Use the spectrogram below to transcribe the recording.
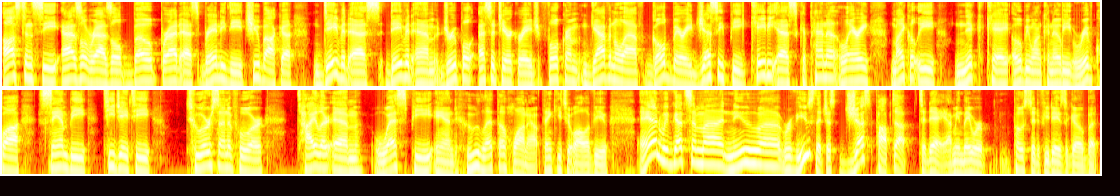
Austin C., Azel Razzle, Bo, Brad S., Brandy D., Chewbacca, David S., David M., Drupal, Esoteric Rage, Fulcrum, Gavin Laugh, Goldberry, Jesse P., Katie S., Capenna, Larry, Michael E., Nick K., Obi-Wan Kenobi, Rivqua, Sam B., TJT, Tuor Son of Huor, Tyler M, Wes P, and Who Let the Juan Out. Thank you to all of you. And we've got some uh, new uh, reviews that just just popped up today. I mean, they were posted a few days ago, but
